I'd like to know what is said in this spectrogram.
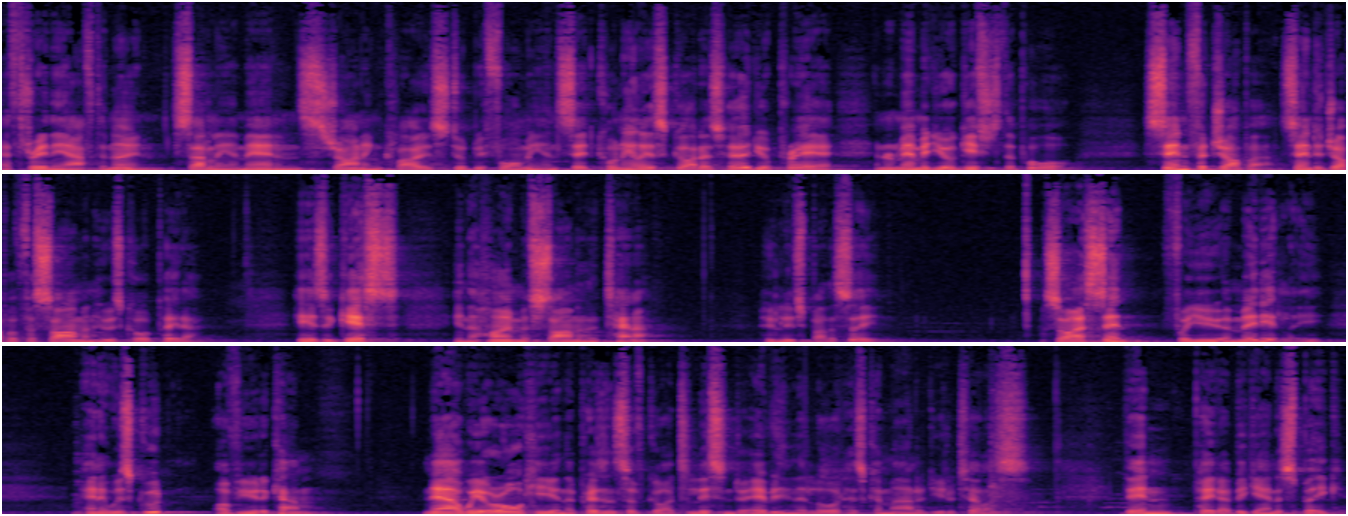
at three in the afternoon. Suddenly a man in shining clothes stood before me and said, Cornelius, God has heard your prayer and remembered your gifts to the poor. Send for Joppa, send to Joppa for Simon, who is called Peter. He is a guest in the home of Simon the tanner, who lives by the sea. So I sent for you immediately, and it was good of you to come. Now we are all here in the presence of God to listen to everything the Lord has commanded you to tell us. Then Peter began to speak.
